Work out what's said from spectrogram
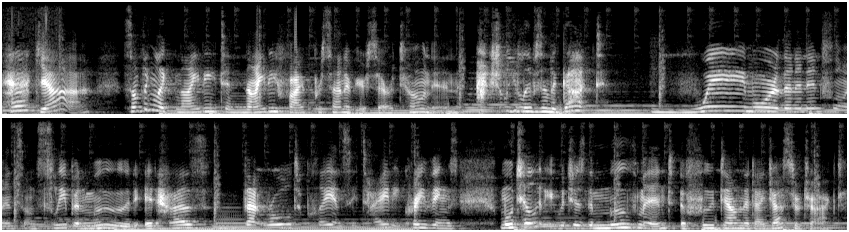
Heck yeah. Something like 90 to 95% of your serotonin actually lives in the gut. Way more than an influence on sleep and mood. It has that role to play in satiety, cravings, motility, which is the movement of food down the digestive tract.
